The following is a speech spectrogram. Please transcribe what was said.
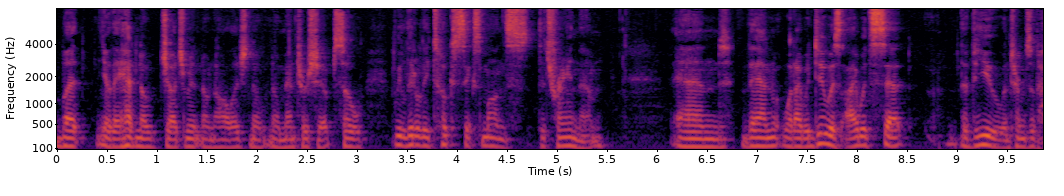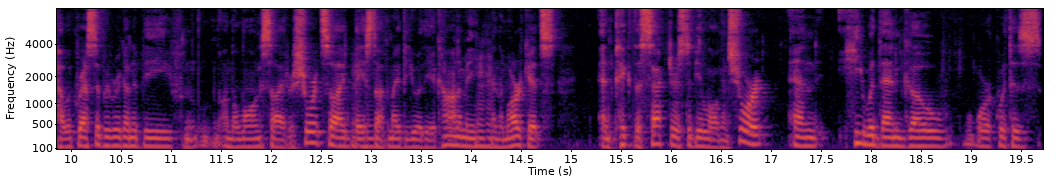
But you know, they had no judgment, no knowledge, no no mentorship. So we literally took six months to train them. And then what I would do is I would set the view in terms of how aggressive we were going to be from on the long side or short side based Mhm. off my view of the economy Mhm. and the markets and pick the sectors to be long and short and he would then go work with his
